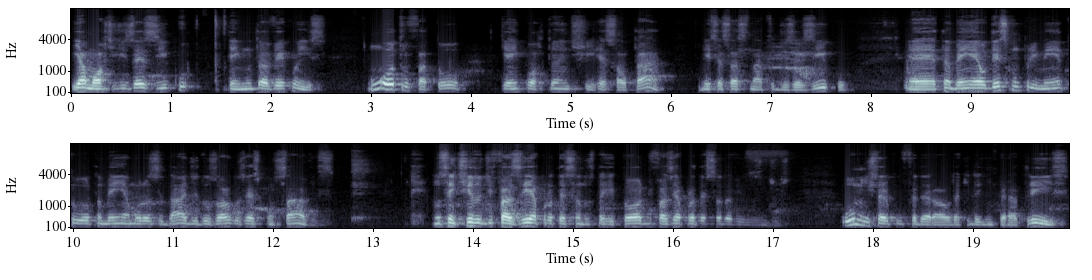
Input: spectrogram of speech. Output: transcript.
E a morte de Zezico tem muito a ver com isso. Um outro fator que é importante ressaltar nesse assassinato de Zezico é, também é o descumprimento ou também a morosidade dos órgãos responsáveis no sentido de fazer a proteção dos territórios, de fazer a proteção da vida dos indígenas. O Ministério Público Federal daqui da Imperatriz,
